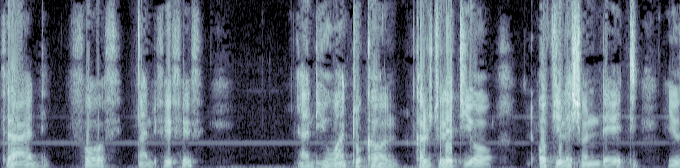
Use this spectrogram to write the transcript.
3rd, 4th, and 5th, and you want to cal calculate your ovulation date, you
